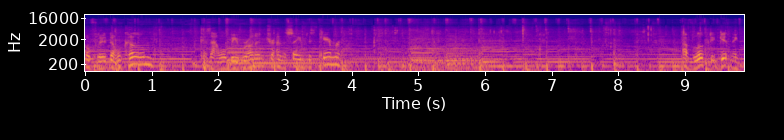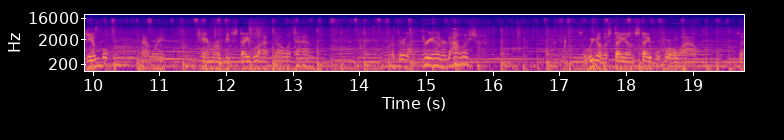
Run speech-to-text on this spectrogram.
Hopefully it don't come because I will be running trying to save this camera. I've looked at getting a gimbal. That way camera will be stabilized all the time. But they're like $300. So we're gonna stay unstable for a while. So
